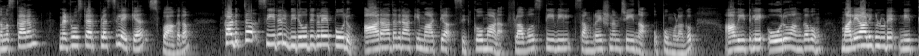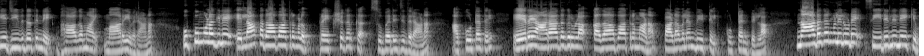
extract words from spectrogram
നമസ്കാരം. മെട്രോ സ്റ്റാർ പ്ലസിലേക്ക് സ്വാഗതം. കടുത്ത സീരിയൽ വിരോധികളെ പോലും ആരാധകരാക്കി മാറ്റിയ സിറ്റ്കോമാണ് ഫ്ലവേഴ്സ് ടിവിയിൽ സംപ്രേഷണം ചെയ്യുന്ന ഉപ്പുമുളകും. ആ വീട്ടിലെ ഓരോ അംഗവും മലയാളികളുടെ നിത്യജീവിതത്തിന്റെ ഭാഗമായി മാറിയവരാണ്. ഉപ്പുമുളകിലെ എല്ലാ കഥാപാത്രങ്ങളും പ്രേക്ഷകർക്ക് സുപരിചിതരാണ്. അക്കൂട്ടത്തിൽ ഏറെ ആരാധകരുള്ള കഥാപാത്രമാണ് പടവലം വീട്ടിൽ കുട്ടൻപിള്ള. നാടകങ്ങളിലൂടെ സീരിയലിലേക്കും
